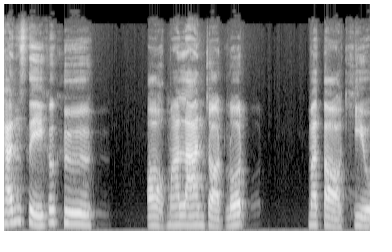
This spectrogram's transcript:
ชั้นสี่ก็คือออกมาลานจอดรถมาต่อคิว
